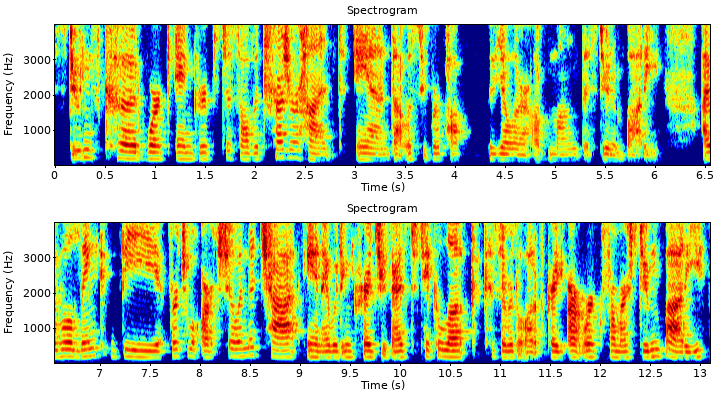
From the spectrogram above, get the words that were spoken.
students could work in groups to solve a treasure hunt and that was super popular among the student body. I will link the virtual art show in the chat and I would encourage you guys to take a look because there was a lot of great artwork from our student body.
